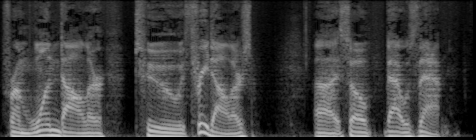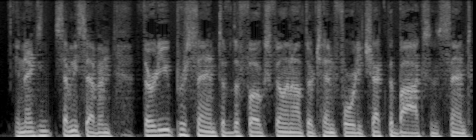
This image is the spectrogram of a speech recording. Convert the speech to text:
from $1 to $3. Uh, so that was that. In 1977, 30% of the folks filling out their 1040 checked the box and sent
